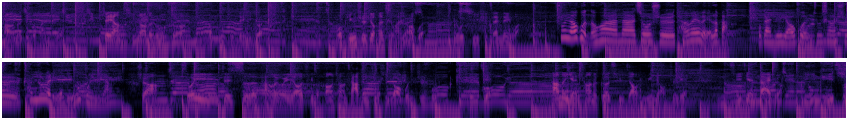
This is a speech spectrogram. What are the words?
唱的这个环节，这样奇妙的融合可不止这一对。我平时就很喜欢摇滚，尤其是在内晚。说摇滚的话，那就是谭维维了吧？我感觉摇滚就像是他音乐里的灵魂一样。是啊，所以这次谭维维邀请的帮唱嘉宾就是摇滚之父崔健，他们演唱的歌曲叫《鱼鸟之恋》。崔健带着比尼俗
